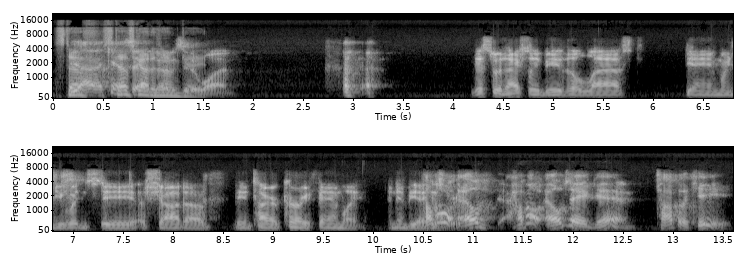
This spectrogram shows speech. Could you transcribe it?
Steph yeah, I can't Steph's say got I've his own noticed gait. one. this would actually be the last game when you wouldn't see a shot of the entire Curry family in NBA How about history. L, how about LJ again? Top of the key.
